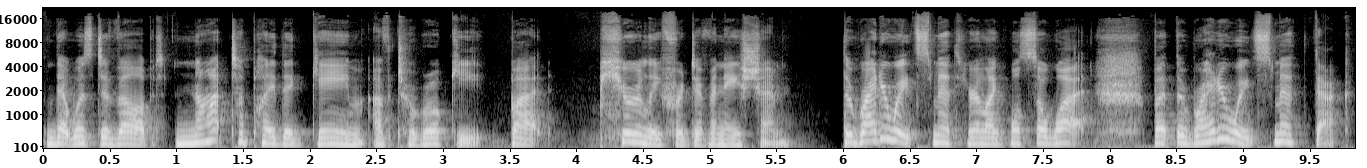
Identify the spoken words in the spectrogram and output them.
that was developed not to play the game of Tarocchi, but purely for divination. The Rider Waite Smith, you're like, well, so what? But the Rider Waite Smith deck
